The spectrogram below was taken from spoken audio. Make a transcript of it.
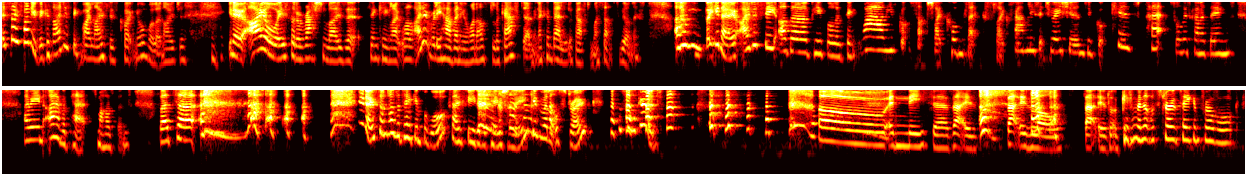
It's so funny because I just think my life is quite normal. And I just, you know, I always sort of rationalize it thinking like, well, I don't really have anyone else to look after. I mean, I can barely look after myself, to be honest. Um, but, you know, I just see other people and think, wow, you've got such like complex like family situations. You've got kids, pets, all these kind of things. I mean, I have a pet, it's my husband. But, uh, you know, sometimes I take him for walks, I feed him occasionally, give him a little stroke. It's all good. oh, Anita, that is that is lol. That is lol. Give him a little stroke, take him for a walk.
